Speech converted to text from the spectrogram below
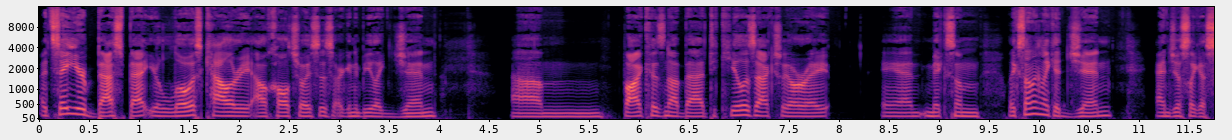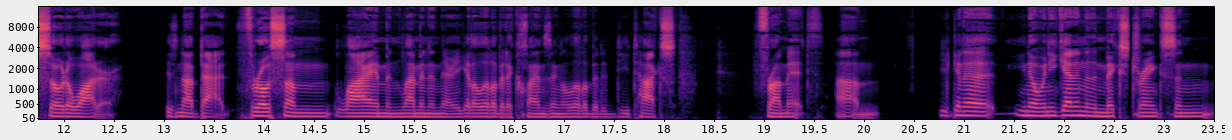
I'd say your best bet, your lowest calorie alcohol choices are going to be like gin, um, vodka's not bad. Tequila's actually all right. And mix them like something like a gin and just like a soda water is not bad. Throw some lime and lemon in there. You get a little bit of cleansing, a little bit of detox from it. Um, you're gonna, you know, when you get into the mixed drinks and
